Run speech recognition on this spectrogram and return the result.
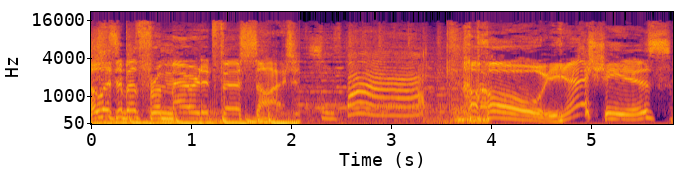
Elizabeth from Married at First Sight. She's back. Oh, yeah, she is.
